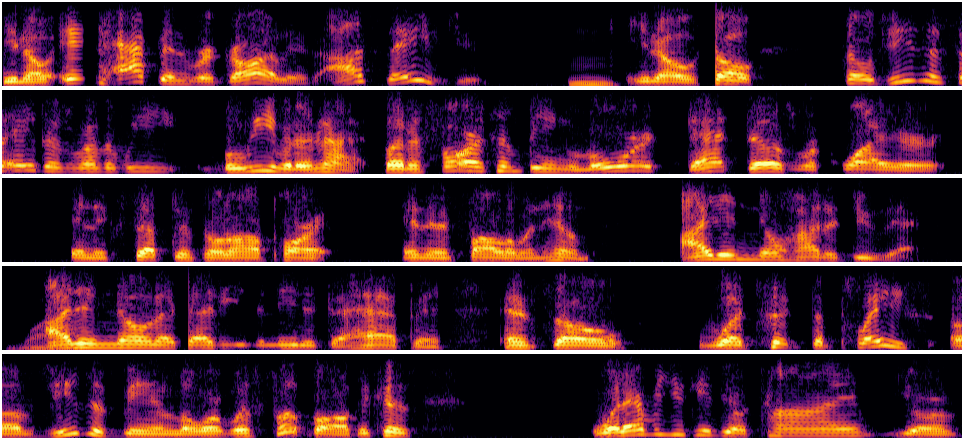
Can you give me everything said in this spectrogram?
you know, it happened regardless. I saved you. Mm. You know, so so Jesus saved us whether we believe it or not. But as far as him being Lord, that does require an acceptance on our part and then following him. I didn't know how to do that. Wow. I didn't know that that even needed to happen. And so what took the place of Jesus being Lord was football because whatever you give your time, your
